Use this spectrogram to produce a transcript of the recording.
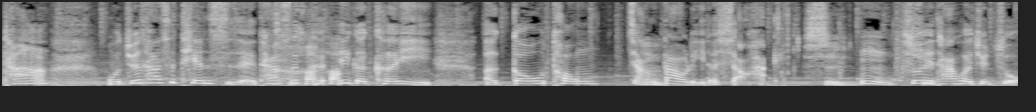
他，我觉得他是天使哎、欸，他是可 一个可以呃沟通。讲道理的小孩、嗯、是，嗯，所以他会去做。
